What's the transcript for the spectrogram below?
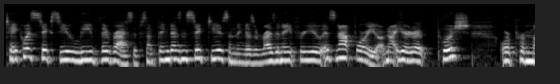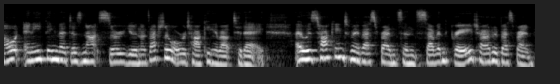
take what sticks to you, leave the rest. If something doesn't stick to you, if something doesn't resonate for you, it's not for you. I'm not here to push or promote anything that does not serve you. And that's actually what we're talking about today. I was talking to my best friend since seventh grade, childhood best friend,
